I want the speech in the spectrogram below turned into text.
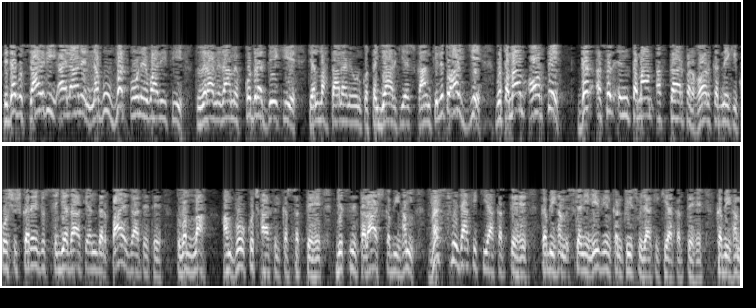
کہ جب اس ظاہری اعلان نبوت ہونے والی تھی۔ تو ذرا نظام قدرت دیکھیے کہ اللہ تعالیٰ نے ان کو تیار کیا اس کام کے لیے۔ تو آئیے، وہ تمام عورتیں دراصل ان تمام افکار پر غور کرنے کی کوشش کریں جو سیدہ کے اندر پائے جاتے تھے۔ تو واللہ ہم وہ کچھ حاصل کر سکتے ہیں جس کی تلاش کبھی ہم ویسٹ میں جا کے کیا کرتے ہیں، کبھی ہم اسکینڈینیوین کنٹریز میں جا کے کیا کرتے ہیں، کبھی ہم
